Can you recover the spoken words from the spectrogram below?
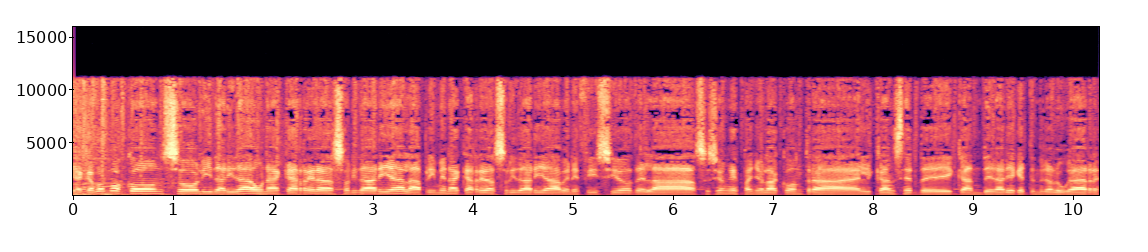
Y acabamos con Solidaridad, una carrera solidaria, la primera carrera solidaria a beneficio de la Asociación Española contra el Cáncer de Candelaria que tendrá lugar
